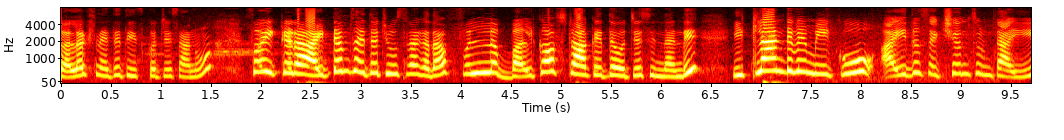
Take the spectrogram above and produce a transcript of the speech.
కలెక్షన్ అయితే తీసుకొచ్చేసాను. సో ఇక్కడ ఐటమ్స్ అయితే చూసినా కదా ఫుల్ బల్క్ ఆఫ్ స్టాక్ అయితే వచ్చేసిందండి. ఇట్లాంటివి మీకు ఐదు సెక్షన్స్ ఉంటాయి.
